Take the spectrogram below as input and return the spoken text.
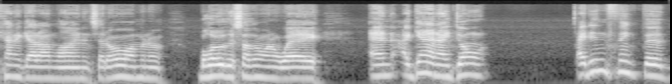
kind of got online and said, "Oh, I'm going to blow this other one away," and again, I don't. I didn't think the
